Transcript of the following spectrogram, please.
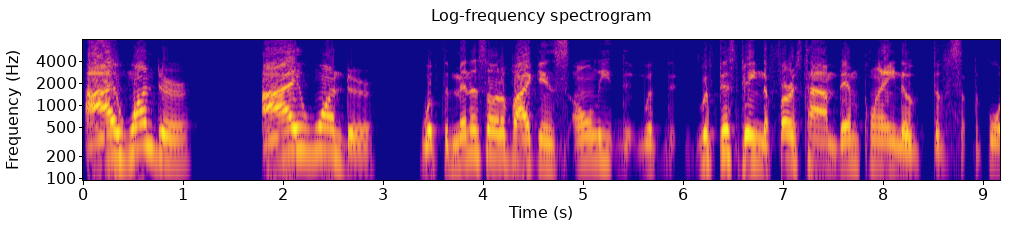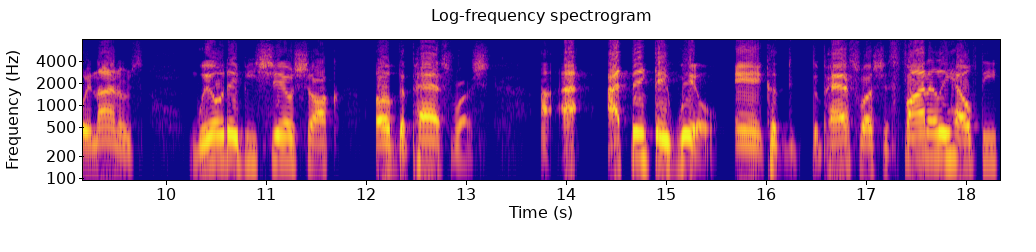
I wonder I wonder with the Minnesota Vikings only with with this being the first time them playing the the, the 49ers, will they be shell shock of the pass rush? I, I I think they will, and cause the pass rush is finally healthy.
